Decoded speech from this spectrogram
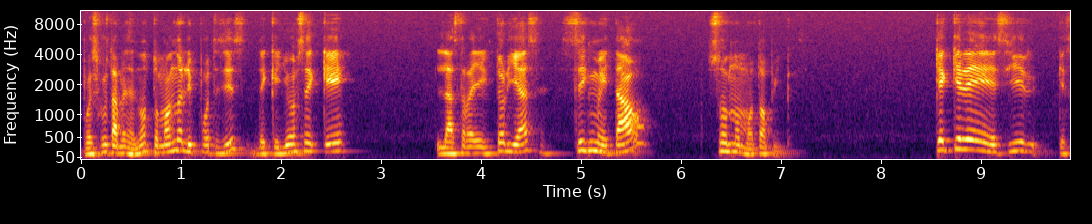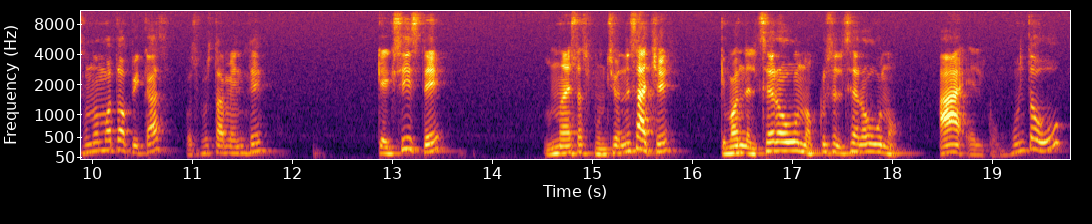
pues justamente, ¿no? Tomando la hipótesis de que yo sé que las trayectorias sigma y tau son homotópicas. ¿Qué quiere decir que son homotópicas? Pues justamente que existe una de estas funciones h que van del 0,1 cruza el 0,1 a el conjunto U,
